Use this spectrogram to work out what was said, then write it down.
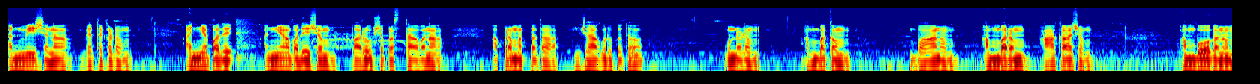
అన్వేషణ వెతకడం అన్యపదే అన్యాపదేశం పరోక్ష ప్రస్తావన అప్రమత్తత జాగరూకత ఉండడం అంబకం బాణం అంబరం ఆకాశం అంబోగనం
